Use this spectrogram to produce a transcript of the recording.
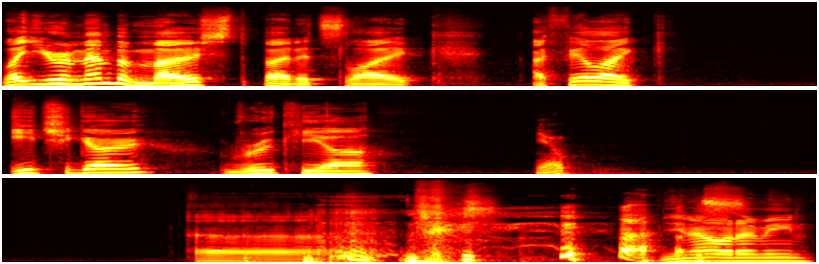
like you remember most, but it's like I feel like Ichigo, Rukia, yep. uh you know what I mean?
